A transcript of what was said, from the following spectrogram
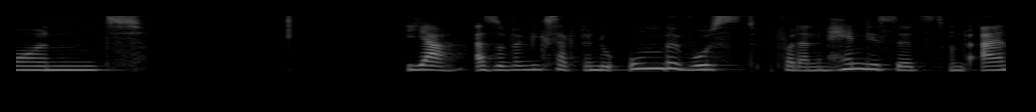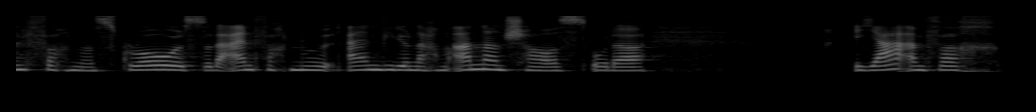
Und ja, also wie gesagt, wenn du unbewusst vor deinem Handy sitzt und einfach nur scrollst oder einfach nur ein Video nach dem anderen schaust oder ja, einfach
